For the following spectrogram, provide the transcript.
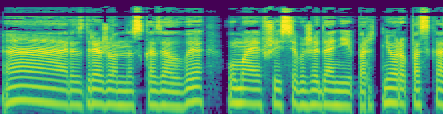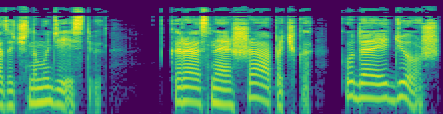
«А, — раздраженно сказал В, умаявшийся в ожидании партнера по сказочному действию, — «Красная шапочка, куда идешь?»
